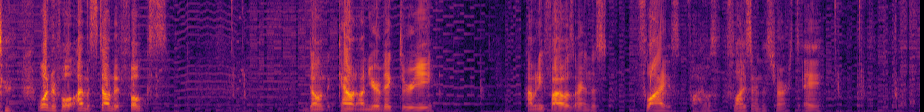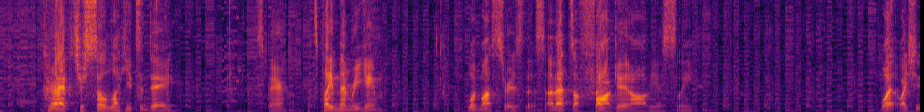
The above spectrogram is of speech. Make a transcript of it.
Wonderful. I'm astounded, folks. Don't count on your victory. How many files are in this? Flies. Files. Flies are in this chart. A. Correct. You're so lucky today. Spare. Let's play memory game. What monster is this? Oh, that's a Froggit, obviously. What? Why she?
